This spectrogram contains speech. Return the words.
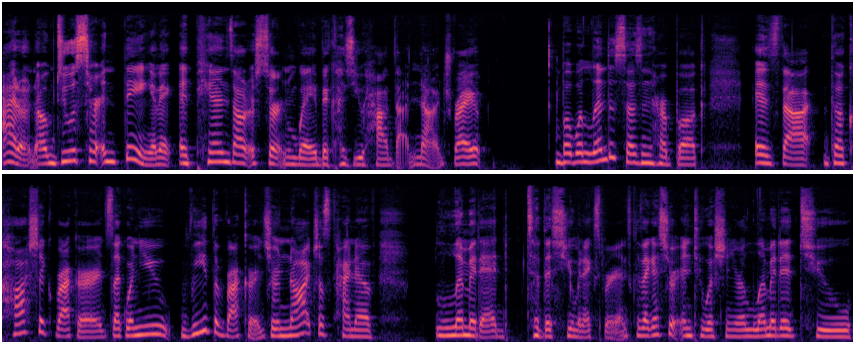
I don't know, do a certain thing and it, it pans out a certain way because you had that nudge, right? But what Linda says in her book is that the Akashic records, like when you read the records, you're not just kind of limited to this human experience because I guess your intuition, you're limited to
